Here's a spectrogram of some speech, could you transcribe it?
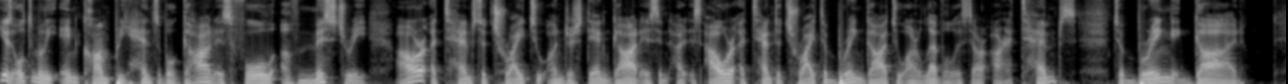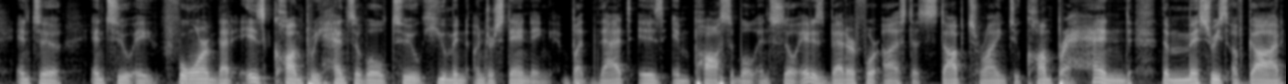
he is ultimately incomprehensible. God is full of mystery. Our attempts to try to understand God is, an, is our attempt to try to bring God to our level. It's our, our attempts to bring God into into a form that is comprehensible to human understanding but that is impossible. And so it is better for us to stop trying to comprehend the mysteries of God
